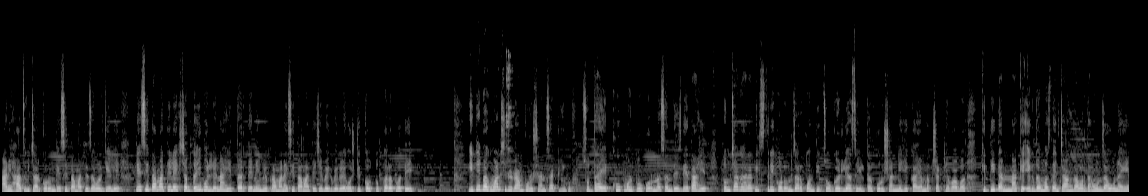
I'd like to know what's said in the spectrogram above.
आणि हाच विचार करून ते सीतामातेजवळ गेले. ते सीतामातेला एक शब्दही बोलले नाहीत तर ते नेहमीप्रमाणे सीतामातेचे वेगवेगळे गोष्टीत कौतुक करत होते. इथे भगवान श्रीराम पुरुषांसाठी सुद्धा एक खूप महत्त्वपूर्ण संदेश देत आहेत. तुमच्या घरातील स्त्रीकडून जर कोणती चूक घडली असेल तर पुरुषांनी हे कायम लक्षात ठेवावं. किती त्यांना के एकदमच त्यांच्या अंगावर धावून जाऊ नये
